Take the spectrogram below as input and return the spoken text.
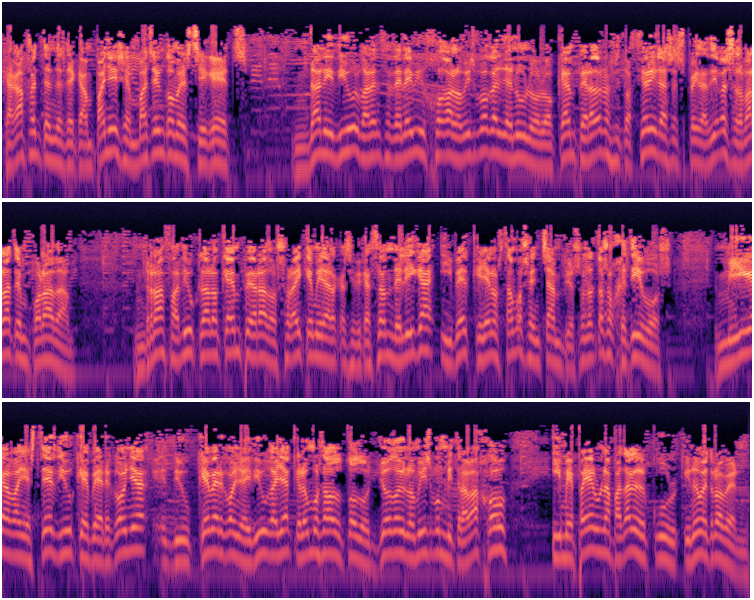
que agafen tendes de campanya i se'n vagin com els xiquets. Dani diu, el Valencia de Neville juega lo mismo que el de Nuno, lo que ha empeorado la situación y las expectativas salvar la temporada. Rafa diu, claro que ha empeorado, solo hay que mirar la clasificación de Liga y ver que ya no estamos en Champions, son datos objetivos. Miguel Ballester diu que vergoña, diu que vergoña y diu Gaya que lo hemos dado todo, yo doy lo mismo en mi trabajo y me pagan una patada en el cul y no me troben.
